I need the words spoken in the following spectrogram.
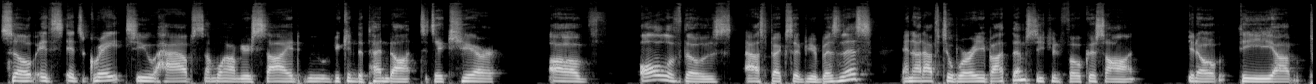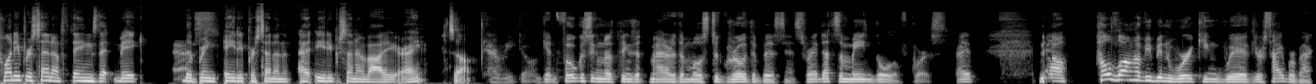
So it's it's great to have someone on your side who you can depend on to take care of all of those aspects of your business and not have to worry about them. So you can focus on you know, the uh, twenty uh, percent of things that make yes. that bring eighty percent of uh, eighty percent of value, right? So there we go. Again, focusing on the things that matter the most to grow the business, right? That's the main goal, of course, right? Now, how long have you been working with your cyberbacker?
